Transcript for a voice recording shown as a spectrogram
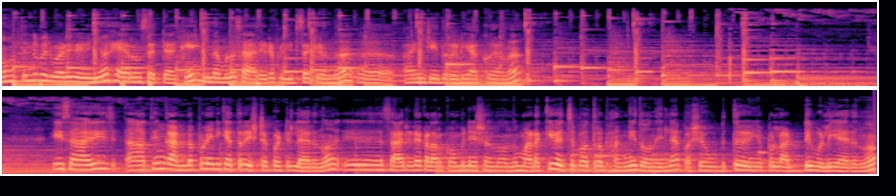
മുഖത്തിന്റെ പരിപാടി കഴിഞ്ഞു ഹെയറും സെറ്റാക്കി ഇനി നമ്മൾ സാരിയുടെ പ്ലീറ്റ്സൊക്കെ ഒന്ന് അയൺ ചെയ്ത് റെഡിയാക്കുകയാണ് ഈ സാരി ആദ്യം കണ്ടപ്പോൾ എനിക്ക് അത്ര ഇഷ്ടപ്പെട്ടില്ലായിരുന്നു. ഈ സാരിയുടെ കളർ കോമ്പിനേഷൻ ഒന്നും മടക്കി വെച്ചപ്പോൾ അത്ര ഭംഗി തോന്നില്ല പക്ഷേ ഉടുത്തു കഴിഞ്ഞപ്പോൾ അടിപൊളിയായിരുന്നു.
